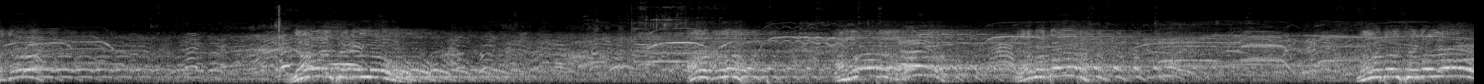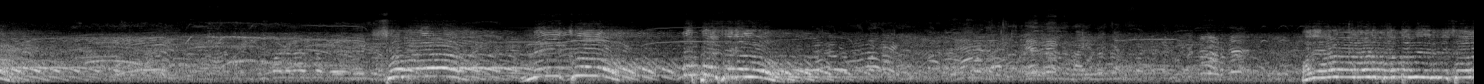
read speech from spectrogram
ఆహా, యాభై సెకండ్లు అబ్బా! ఆహా, ఆ! ఏమబ్బా? నలభై సెకండ్లు. సమయం మీకు ముప్పై సెకండ్లు. పదిహేడు రెండు పంతొమ్మిది నిమిషాల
